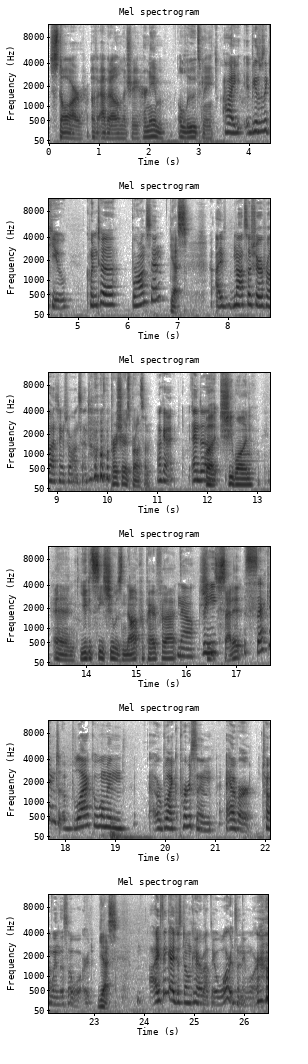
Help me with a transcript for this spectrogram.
star of Abbott Elementary. Her name eludes me. I it begins with a Q. Quinta Bronson. Yes, I'm not so sure if her last name's Bronson. pretty sure it's Bronson. okay, and uh, But she won, and you could see she was not prepared for that. no, She the said it. second black woman or black person ever to win this award. Yes. I think I just don't care about the awards anymore.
